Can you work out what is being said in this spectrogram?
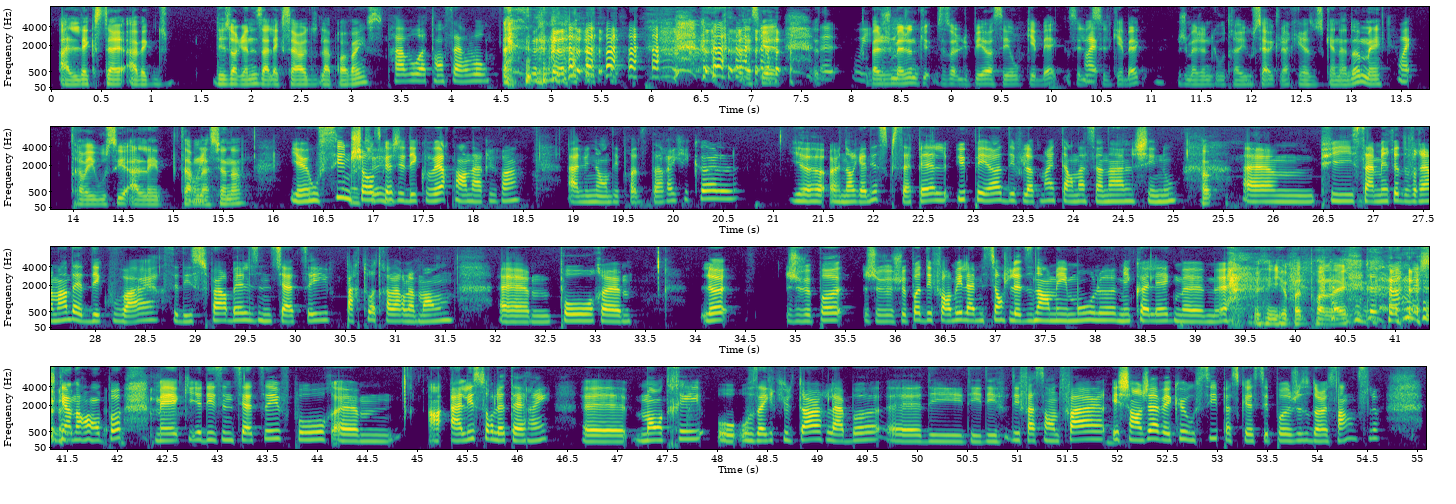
à l'extérieur avec du des organismes à l'extérieur de la province. Bravo à ton cerveau. Est-ce que. Euh, ben, j'imagine que c'est ça, l'UPA, c'est au Québec, c'est le, Québec. J'imagine que vous travaillez aussi avec le reste du Canada, mais ouais. vous travaillez aussi à l'international? Il y a aussi une chose que j'ai découverte en arrivant. à l'Union des producteurs agricoles. Il y a un organisme qui s'appelle UPA Développement International chez nous. Ah. Euh, puis ça mérite vraiment d'être découvert. C'est des super belles initiatives partout à travers le monde euh, pour... Euh, là, je veux pas je, je veux pas déformer la mission, je le dis dans mes mots là, mes collègues me, il n'y a pas de problème. ne me chicaneront pas, mais qu'il y a des initiatives pour aller sur le terrain, euh, montrer aux, agriculteurs là-bas euh, des, des, des, façons de faire, échanger avec eux aussi parce que c'est pas juste d'un sens. Là.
